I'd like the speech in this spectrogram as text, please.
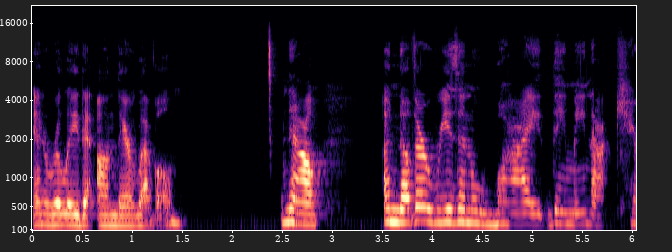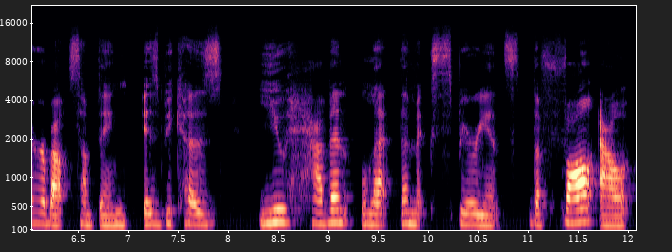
and relate it on their level. Now, another reason why they may not care about something is because you haven't let them experience the fallout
